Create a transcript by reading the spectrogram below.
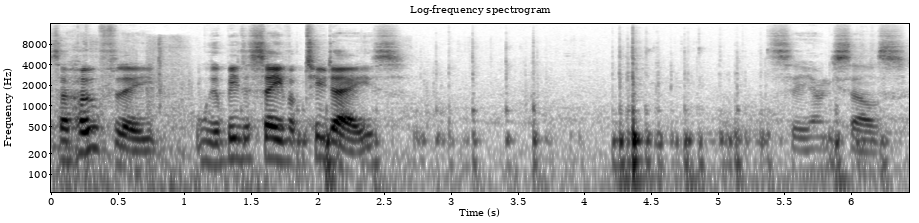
So hopefully we'll be to save up two days. Let's see how many cells.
